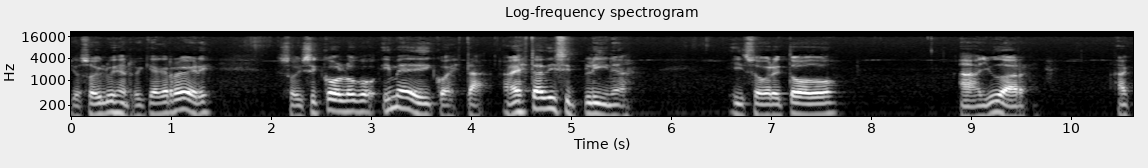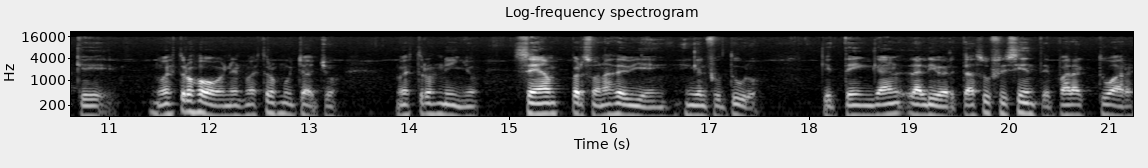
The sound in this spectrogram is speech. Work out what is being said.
Yo soy Luis Enrique Aguerrevere, soy psicólogo y me dedico a esta, a esta disciplina y sobre todo a ayudar a que nuestros jóvenes, nuestros muchachos, nuestros niños sean personas de bien en el futuro, que tengan la libertad suficiente para actuar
